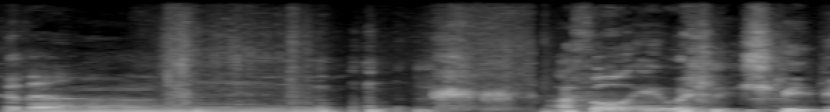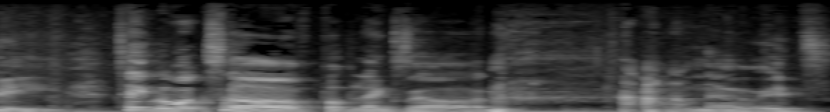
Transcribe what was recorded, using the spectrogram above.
Ta-da! I thought it would literally be take my box off, pop my legs on. no, it's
